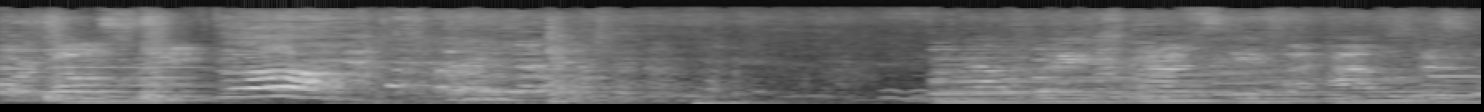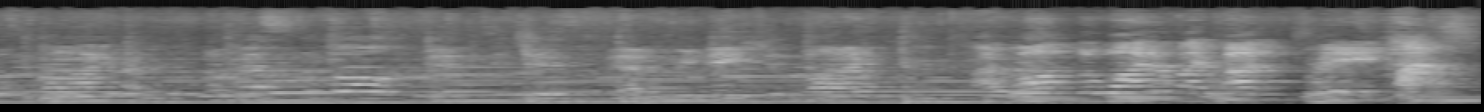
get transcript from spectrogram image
Or no I have a list of cuts.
